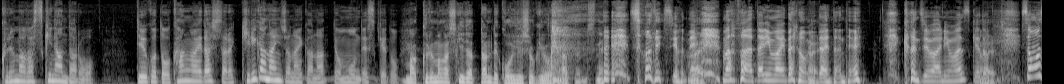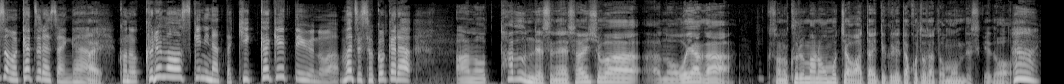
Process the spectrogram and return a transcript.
車が好きなんだろうっていうことを考え出したらキリがないんじゃないかなって思うんですけど。まあ車が好きだったんでこういう職業になったんですね。そうですよね、はい、まあまあ当たり前だろうみたいなね、はい、感じはありますけど、はい、そもそも桂さんがこの車を好きになったきっかけっていうのはまずそこからあの多分ですね最初はあの親がその車のおもちゃを与えてくれたことだと思うんですけど、はい、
